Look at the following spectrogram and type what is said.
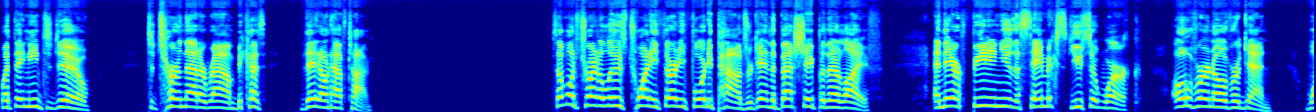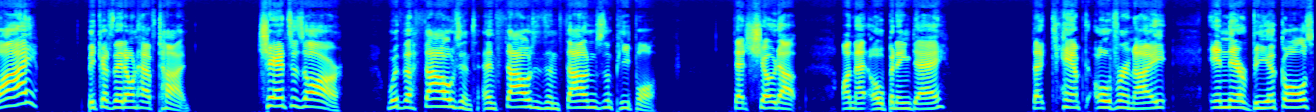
what they need to do to turn that around because they don't have time. Someone's trying to lose 20, 30, 40 pounds or get in the best shape of their life. And they are feeding you the same excuse at work over and over again. Why? Because they don't have time. Chances are, with the thousands and thousands and thousands of people that showed up on that opening day, that camped overnight in their vehicles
